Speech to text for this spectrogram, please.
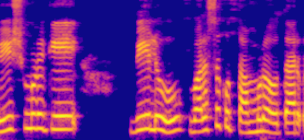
భీష్ముడికి వీళ్ళు వరుసకు తమ్ముడు అవుతారు.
